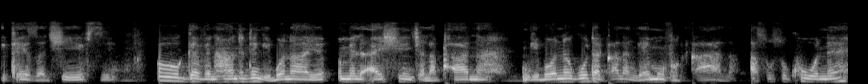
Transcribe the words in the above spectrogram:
i-Kaizer Chiefs uGavin Hunt into engiyibonayo kumele ayishintshe laphana ngibona ukuthi aqala ngemuva okuqala asuse ukhune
